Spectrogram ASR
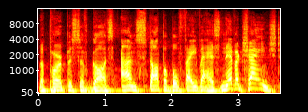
The purpose of God's unstoppable favor has never changed.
